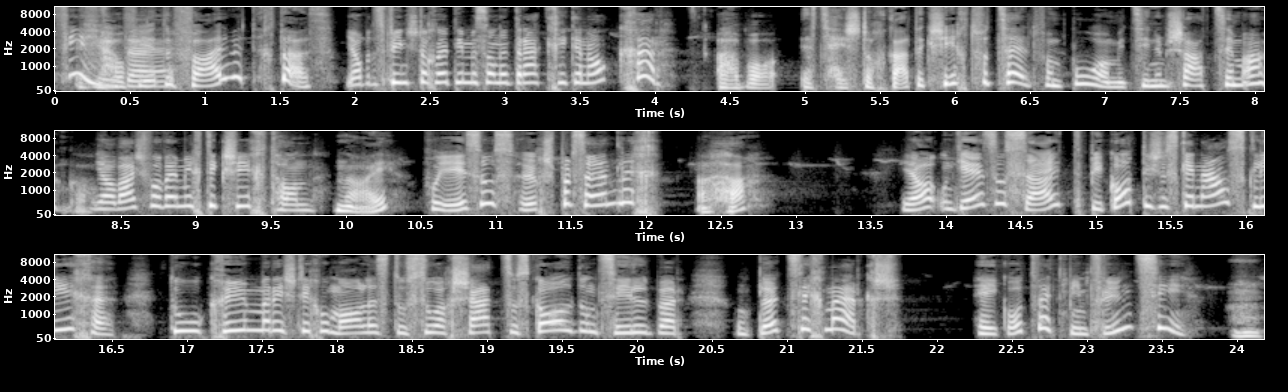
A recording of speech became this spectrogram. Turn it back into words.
finden. Ja, auf jeden Fall will ich das. Ja, aber das findest du doch nicht immer so einen dreckigen Acker. Aber jetzt hast du doch gerade eine Geschichte erzählt vom Bauer mit seinem Schatz im Acker. Ja, weißt du, von wem ich die Geschichte habe? Nein. Von Jesus, höchstpersönlich. Aha. Ja, und Jesus sagt, bei Gott ist es genau das Gleiche. Du kümmerst dich um alles, du suchst Schätze aus Gold und Silber und plötzlich merkst, hey, Gott will mein Freund sein. Mhm.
